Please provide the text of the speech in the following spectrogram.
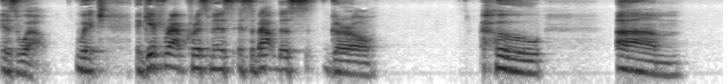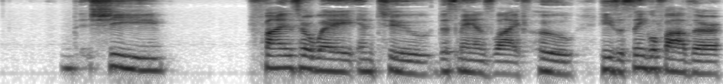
as well. Which A Gift Wrapped Christmas is about this girl who um she finds her way into this man's life who he's a single father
